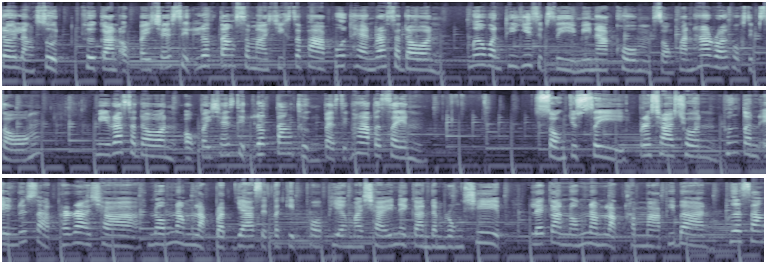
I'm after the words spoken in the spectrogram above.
โดยหลังสุดคือการออกไปใช้สิทธิเลือกตั้งสมาชิกสภาผู้แทนราษฎร เมื่อวันที่ 24 มีนาคม 2562 มีราษฎรออกไปใช้สิทธิเลือกตั้งถึง 85% 2.4 ประชาชน พึ่งตนเองด้วยศาสตร์พระราชา น้อมนำหลักปรัชญาเศรษฐกิจพอเพียงมาใช้ในการดำรงชีพ และการน้อมนำหลักธรรมาภิบาล เพื่อสร้าง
